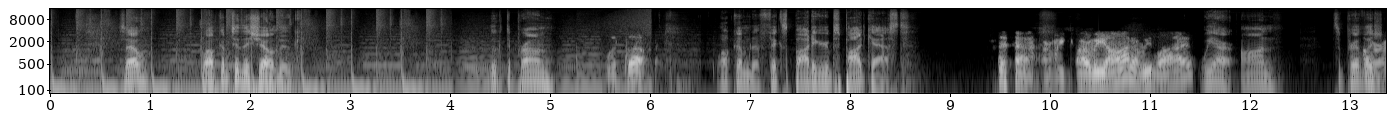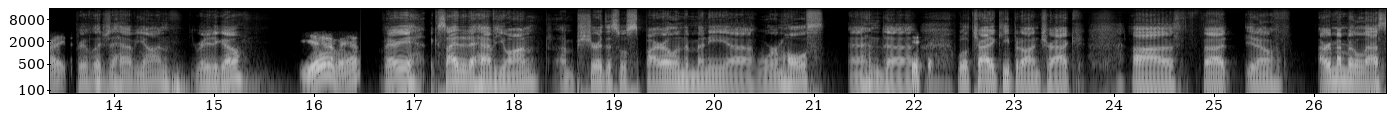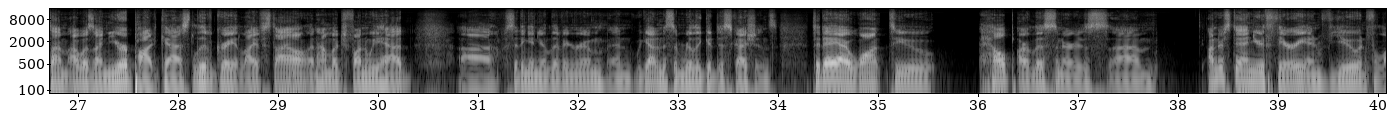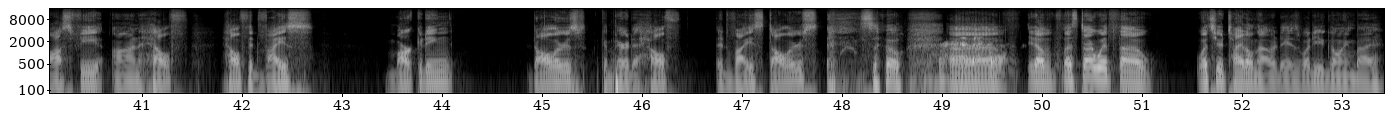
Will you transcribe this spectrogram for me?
So, welcome to the show, Luke. Luke DePron. What's up? Welcome to Fixed Body Group's podcast. are we are we on? Are we live? We are on. It's a privilege. Right. Privilege to have you on. You ready to go? Yeah, man. Very excited to have you on. I'm sure this will spiral into many uh, wormholes, and uh, we'll try to keep it on track. Uh, but you know, I remember the last time I was on your podcast, Live Great Lifestyle, and how much fun we had uh, sitting in your living room, and we got into some really good discussions. Today, I want to help our listeners um, understand your theory and view and philosophy on health, health advice, marketing dollars compared to health advice dollars. so, uh, you know, let's start with uh, what's your title nowadays? What are you going by?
